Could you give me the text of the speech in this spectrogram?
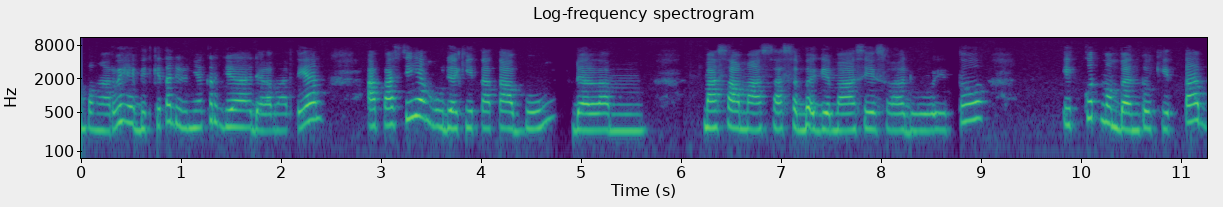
mempengaruhi habit kita di dunia kerja. Dalam artian, apa sih yang udah kita tabung dalam masa-masa sebagai mahasiswa dulu itu ikut membantu kita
